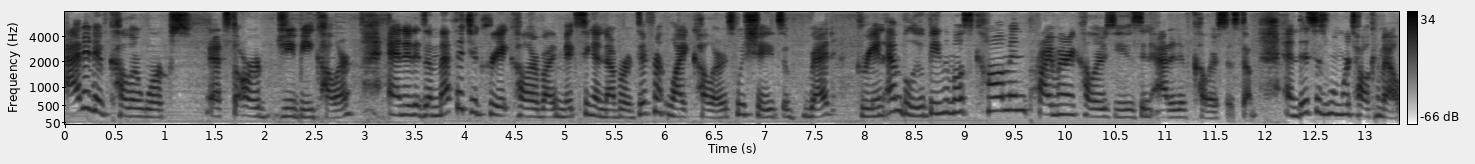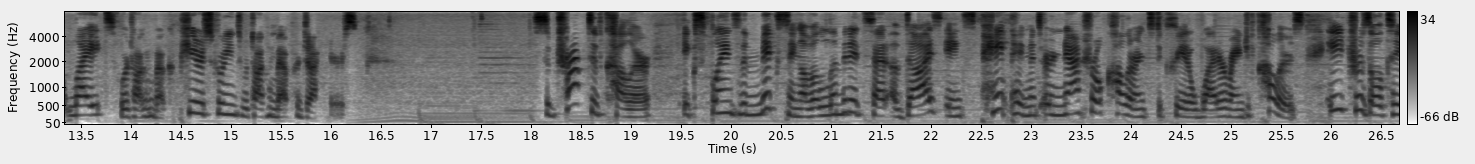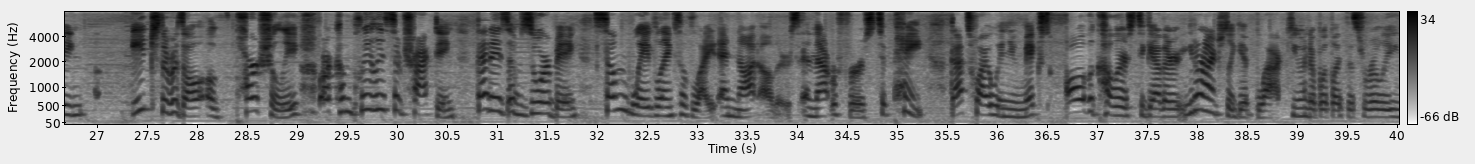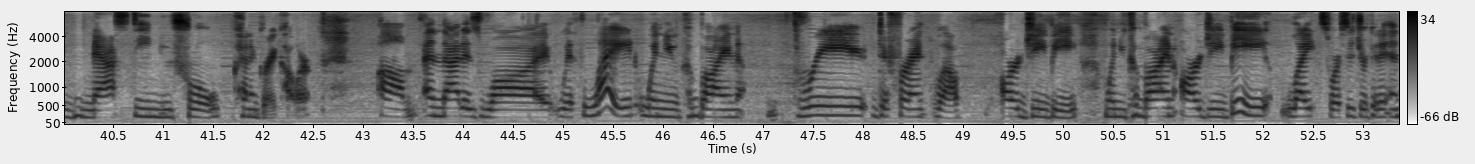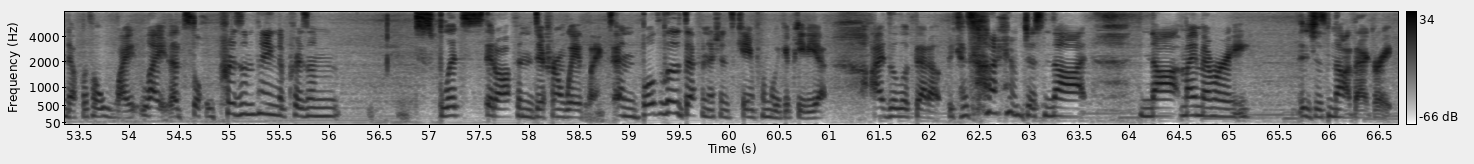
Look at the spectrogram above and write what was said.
additive color works, that's the RGB color, and it is a method to create color by mixing a number of different light colors with shades of red, green, and blue being the most common primary colors used in additive color system. And this is when we're talking about lights, we're talking about computer screens, we're talking about projectors. Subtractive color explains the mixing of a limited set of dyes, inks, paint pigments, or natural colorants to create a wider range of colors, each resulting each the result of partially or completely subtracting, that is, absorbing some wavelengths of light and not others, and that refers to paint. That's why when you mix all the colors together, you don't actually get black. You end up with like this really nasty, neutral kind of gray color. Um, and that is why with light, when you combine three different, well, RGB. When you combine RGB light sources, you're going to end up with a white light. That's the whole prism thing. The prism splits it off in different wavelengths. And both of those definitions came from Wikipedia. I had to look that up because I am just not, not, my memory is just not that great.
